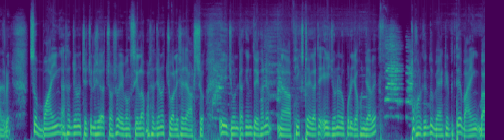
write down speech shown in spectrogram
আসবে। সো বাইং আসার জন্য ছেচল্লিশ হাজার ছশো এবং সেল অফ আসার জন্য চুয়াল্লিশ হাজার আটশো। এই জোনটা কিন্তু এখানে ফিক্সড হয়ে গেছে। এই জোনের উপরে যখন যাবে তখন কিন্তু ব্যাঙ্ক নিফটিতে বাইং বা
